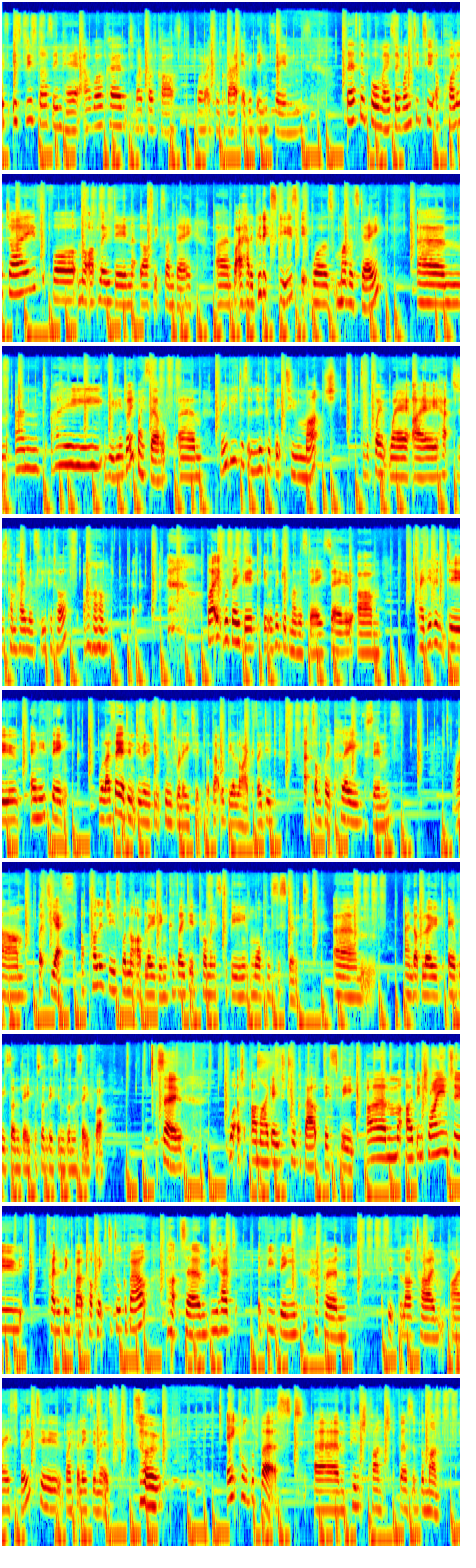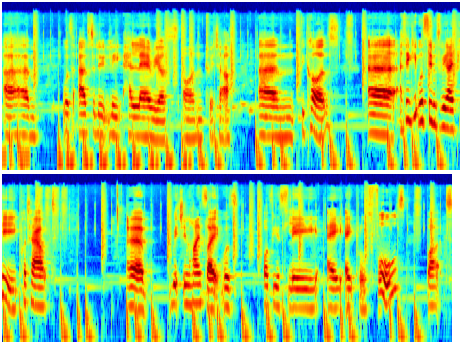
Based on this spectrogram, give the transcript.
Guys, it's Blue Star Sim here, and welcome to my podcast where I talk about everything Sims. First and foremost, I wanted to apologize for not uploading last week Sunday, um, but I had a good excuse. It was Mother's Day, um, and I really enjoyed myself. Um, maybe just a little bit too much to the point where I had to just come home and sleep it off. Um, but it was a good it was a good Mother's Day. So um, I didn't do anything. Well, I say I didn't do anything Sims related, but that would be a lie because I did at some point play The Sims. Um, but yes, apologies for not uploading because I did promise to be more consistent. Um, and upload every Sunday for Sunday Sims on the Sofa. So, what am I going to talk about this week? Um, I've been trying to kind of think about topics to talk about, but um, we had a few things happen since the last time I spoke to my fellow simmers. So, April the 1st, um, Pinch Punch, first of the month. Um, was absolutely hilarious on Twitter um, because uh, I think it was Sims VIP put out, uh, which in hindsight was obviously a April's Fools, but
